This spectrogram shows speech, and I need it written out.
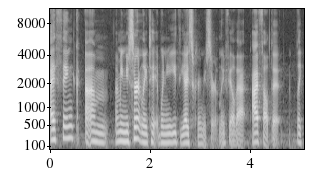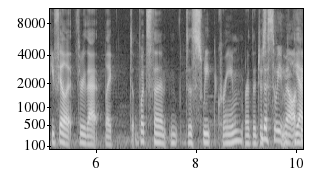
I think, um, I mean, you certainly ta- when you eat the ice cream, you certainly feel that. I felt it, like you feel it through that, like what's the the sweet cream or the just The sweet milk, Yeah,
